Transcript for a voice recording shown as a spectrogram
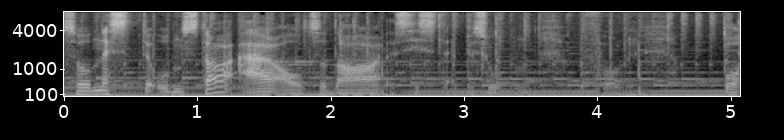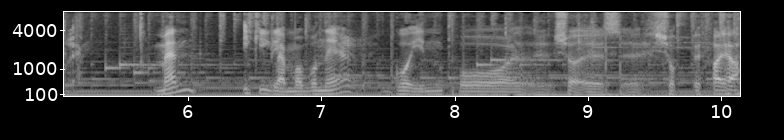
Så neste onsdag er altså da siste episoden for året. Men ikke glem å abonnere. Gå inn på eh, eh, Shopify, ja,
